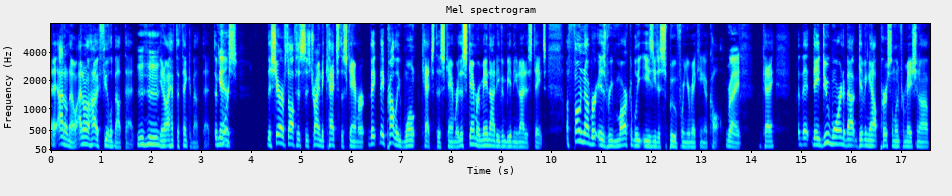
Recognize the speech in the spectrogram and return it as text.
I don't know. I don't know how I feel about that. Mm-hmm. You know, I have to think about that. Of Yeah. course, the sheriff's office is trying to catch the scammer. They, they probably won't catch this scammer. This scammer may not even be in the United States. A phone number is remarkably easy to spoof when you're making a call. Right. Okay. They, they do warn about giving out personal information on,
